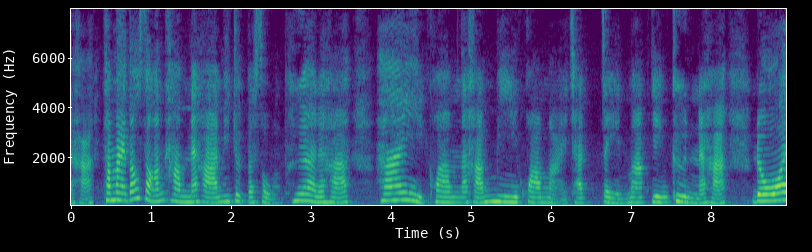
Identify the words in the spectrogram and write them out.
นะคะทำไมต้องซ้อนคำนะคะ มีจุดประสงค์เพื่อนะคะ ให้ความนะคะมีความหมายชัดเจนมากยิ่งขึ้นนะคะ โดย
